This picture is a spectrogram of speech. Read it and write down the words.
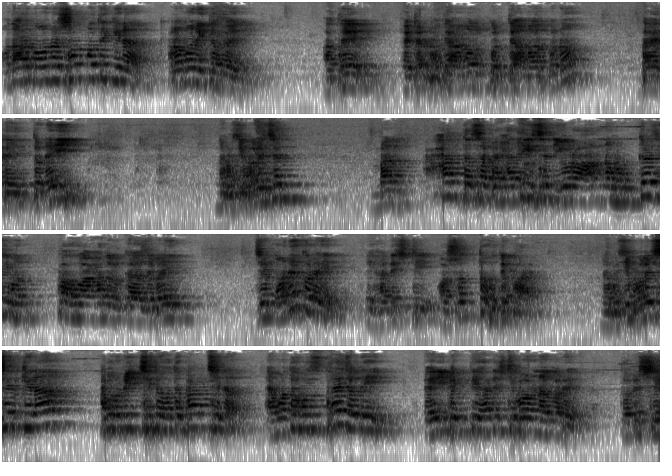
ওনার মৌন সম্মতি কিনা? প্রমাণিত হয়নি। অতএব এটার প্রতি আমল করতে আমার কোনো দায় দায়িত্ব নেই। নবীজি বলেছেন, মান হাদাসা বিহাদিসিন ইউরা আন্নাহু কাযিবুন ফাহুয়া আহাদুল কাযিবাইন। যে মনে করে এই হাদিসটি অসত্য হতে পারে। নবীজি বলেছেন কিনা? পুরো নিশ্চিত হতে পারছি না। এমত অবস্থায় যদি এই ব্যক্তি হাদিসটি বর্ণনা করে তবে সে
